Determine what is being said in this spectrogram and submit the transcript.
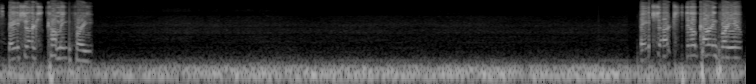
Space Shark's coming for you. Space Shark's still coming for you.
